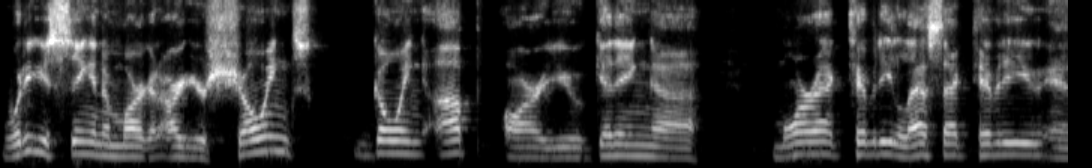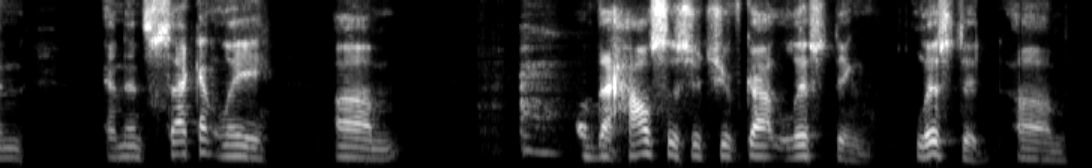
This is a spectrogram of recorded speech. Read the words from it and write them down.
what are you seeing in the market? Are your showings going up? Are you getting uh, more activity, less activity? And and then secondly, um, of the houses that you've got listing listed, um,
